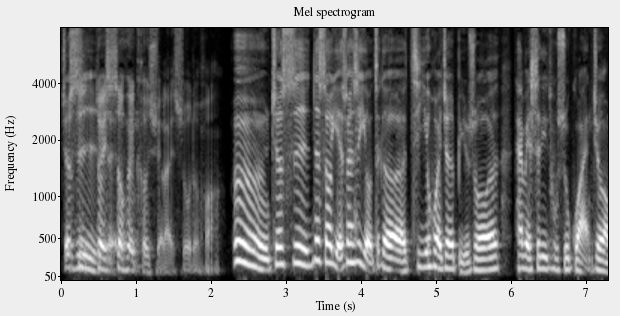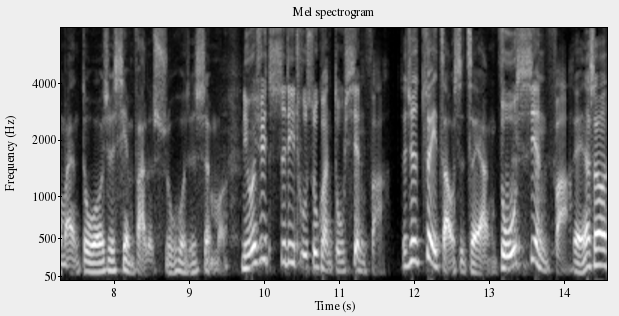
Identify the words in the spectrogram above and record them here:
就是、就是、对社会科学来说的话，嗯，就是那时候也算是有这个机会，就是比如说台北市立图书馆就有蛮多就是宪法的书或者是什么，你会去。市立图书馆读宪法。这就是最早是这样子读宪法，对，那时候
